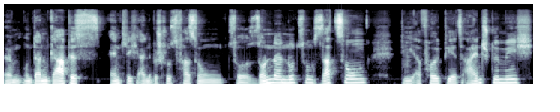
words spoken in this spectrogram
Ähm, und dann gab es endlich eine Beschlussfassung zur Sondernutzungssatzung. Die erfolgte jetzt einstimmig.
